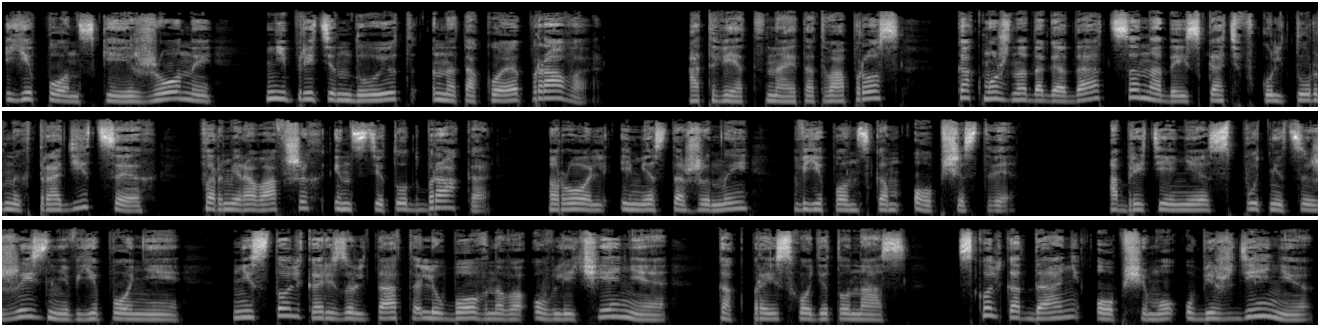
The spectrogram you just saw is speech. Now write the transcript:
японские жены не претендуют на такое право? Ответ на этот вопрос, как можно догадаться, надо искать в культурных традициях, формировавших институт брака, роль и место жены в японском обществе. Обретение спутницы жизни в Японии – не столько результат любовного увлечения, как происходит у нас, сколько дань общему убеждению,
